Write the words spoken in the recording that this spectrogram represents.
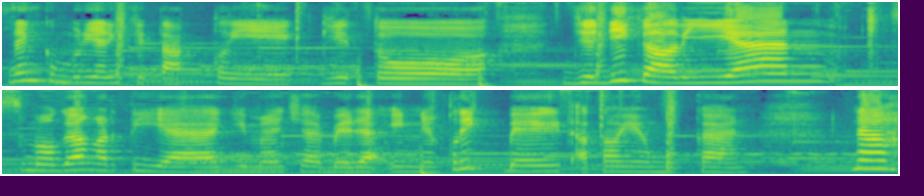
dan kemudian kita klik gitu. Jadi kalian semoga ngerti ya gimana cara bedain yang clickbait atau yang bukan. Nah,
